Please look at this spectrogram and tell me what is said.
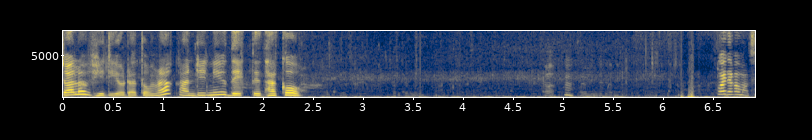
চলো ভিডিওটা তোমরা কন্টিনিউ দেখতে থাকো। কই দেখো মাছ?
